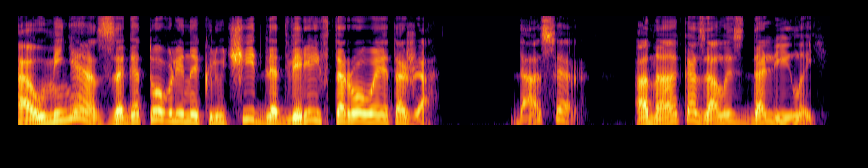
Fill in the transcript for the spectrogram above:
А у меня заготовлены ключи для дверей второго этажа. Да, сэр, она оказалась Далилой.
